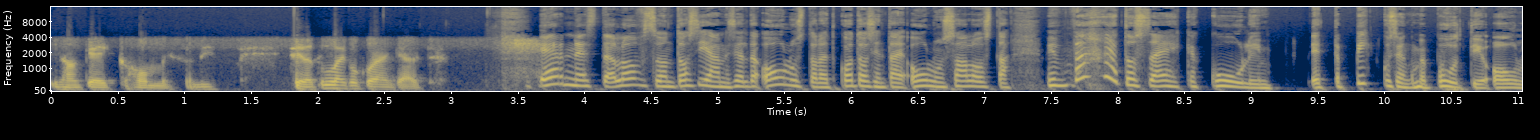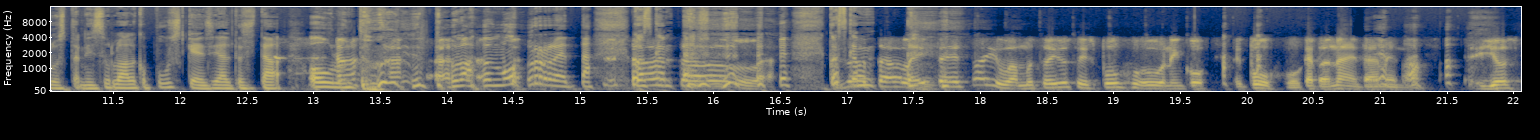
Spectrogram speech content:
ihan keikkahommissa, niin siellä tulee koko ajan käyttöön. Ernest Lovson, tosiaan sieltä Oulusta olet kotoisin tai Oulun Salosta. Me vähän tuossa ehkä kuulin, että pikkusen kun me puhuttiin Oulusta, niin sulla alkoi puskeen sieltä sitä Oulun tunnettavaa murretta. Koska, olla. koska Saattaa olla, itse ei tajua, mutta jos siis puhuu, niin kuin, puhuu, kato näin tämä menee. Jos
